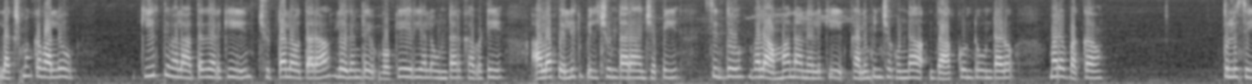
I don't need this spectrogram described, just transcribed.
లక్ష్మక్క వాళ్ళు కీర్తి వాళ్ళ అత్తగారికి చుట్టాలు అవుతారా? లేదంటే ఒకే ఏరియాలో ఉంటారు కాబట్టి అలా పెళ్ళికి పిలుచుంటారా అని చెప్పి సిద్ధు వాళ్ళ అమ్మా నాన్నలకి కనిపించకుండా దాక్కుంటూ ఉంటాడు. మరో పక్క తులసి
